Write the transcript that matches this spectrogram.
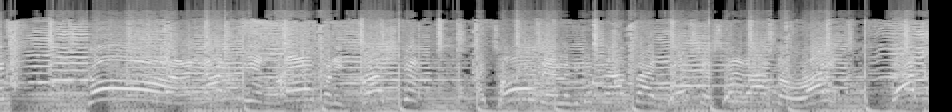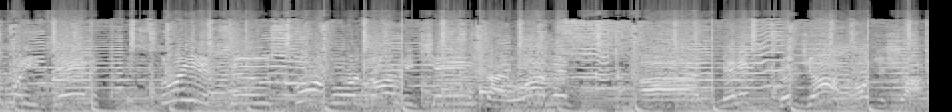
it's gone! And not see it land, but he crushed it. I told him if he gets an outside pitch, just hit it out to right. That's what he did. It's 3 to 2. Scoreboard's already changed. I love it. Uh, Minnick, good job. Hold your shot.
